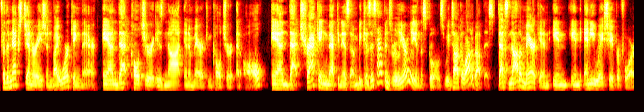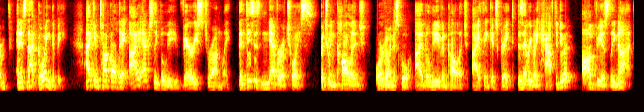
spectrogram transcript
for the next generation by working there. And that culture is not an American culture at all. And that tracking mechanism, because this happens really early in the schools, we talk a lot about this. That's not American in, in any way, shape, or form. And it's not going to be. I can talk all day. I actually believe very strongly that this is never a choice between college or going to school. I believe in college. I think it's great. Does everybody have to do it? Obviously not.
